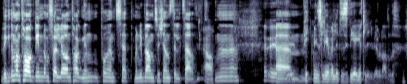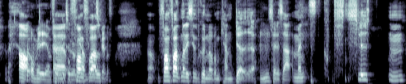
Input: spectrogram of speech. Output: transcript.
Vilket de antagligen, de följer antagligen på ett sätt, men ibland så känns det lite så här... Ja. "Nej." Eh, Ehm. Pikmins lever lite sitt eget liv ibland. Ja. Om vi jämför med Eh, och de gamla framförallt- spelen. Ja, framförallt när det är situationer där de kan dö. Mm. Så är det så här, men slut... Mm.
